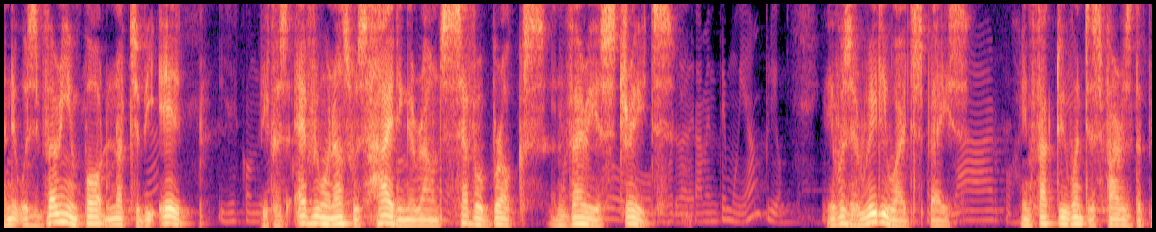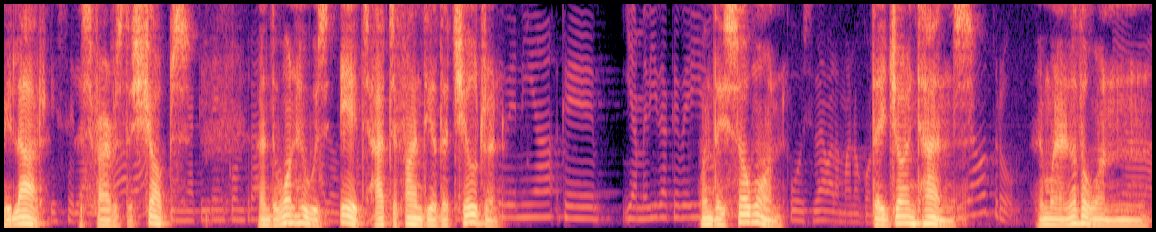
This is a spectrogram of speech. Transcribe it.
And it was very important not to be it because everyone else was hiding around several blocks and various streets. It was a really wide space. In fact, we went as far as the Pilar, as far as the shops, and the one who was it had to find the other children. When they saw one, they joined hands, and when another one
